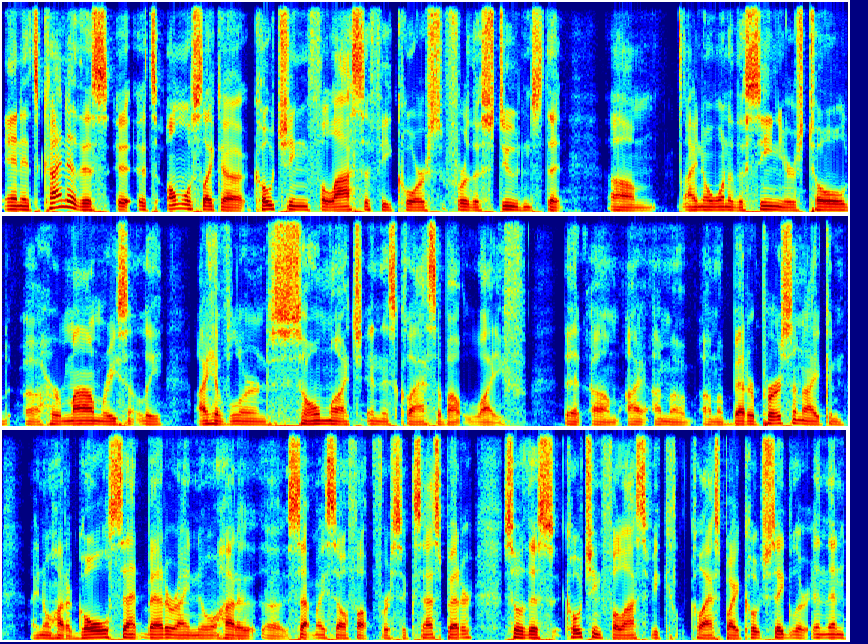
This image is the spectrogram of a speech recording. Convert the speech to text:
and it's kind of this. It's almost like a coaching philosophy course for the students. That um, I know one of the seniors told uh, her mom recently. I have learned so much in this class about life that um, I, I'm a I'm a better person. I can I know how to goal set better. I know how to uh, set myself up for success better. So this coaching philosophy cl- class by Coach Sigler, and then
